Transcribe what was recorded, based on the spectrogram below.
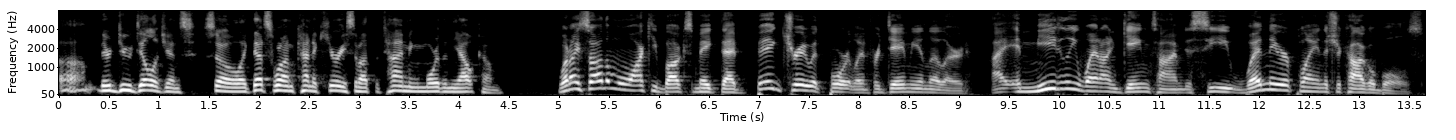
um, their due diligence. So, like, that's what I'm kind of curious about the timing more than the outcome. When I saw the Milwaukee Bucks make that big trade with Portland for Damian Lillard, I immediately went on game time to see when they were playing the Chicago Bulls.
